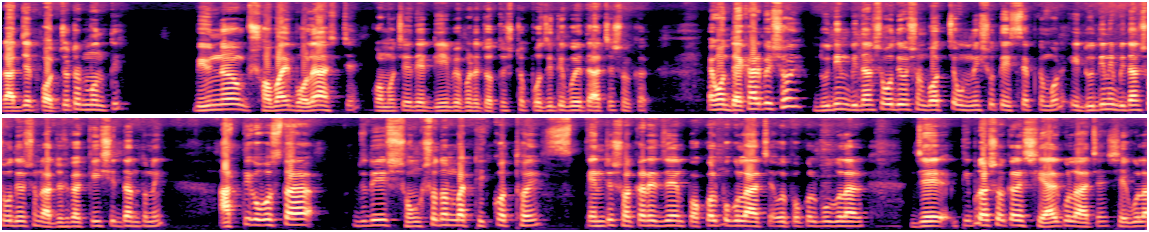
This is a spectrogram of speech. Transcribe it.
রাজ্যের পর্যটন মন্ত্রী, বিভিন্ন সবাই বলে আসছে, কর্মচারীদের ডিএ ব্যাপারে যথেষ্ট পজিটিভ ওয়েতে আছে সরকার। এবং দেখার বিষয় দুই দিন বিধানসভা অধিবেশন বসছে উনিশশো তেইশ সেপ্টেম্বর। এই দুই দিনের বিধানসভা অধিবেশন রাজ্য সরকার কী সিদ্ধান্ত নেই আর্থিক অবস্থা যদি সংশোধন বা ঠিক করতে হয়, কেন্দ্রীয় সরকারের যে প্রকল্পগুলো আছে, ওই প্রকল্পগুলোর যে ত্রিপুরা সরকারের শেয়ারগুলো আছে, সেগুলো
